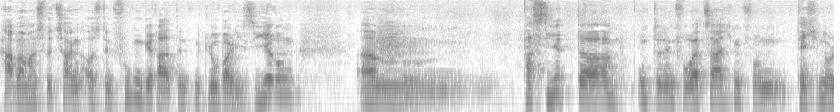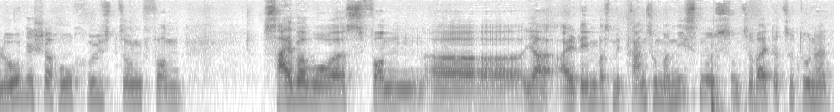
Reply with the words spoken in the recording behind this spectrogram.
Habermas würde sagen, aus den Fugen geratenen Globalisierung. ähm, passiert da unter den Vorzeichen von technologischer Hochrüstung, von Cyberwars, von äh, ja, all dem, was mit Transhumanismus und so weiter zu tun hat,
